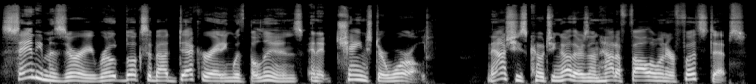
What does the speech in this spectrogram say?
Sandy Masori wrote books about decorating with balloons, and it changed her world. Now she's coaching others on how to follow in her footsteps.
